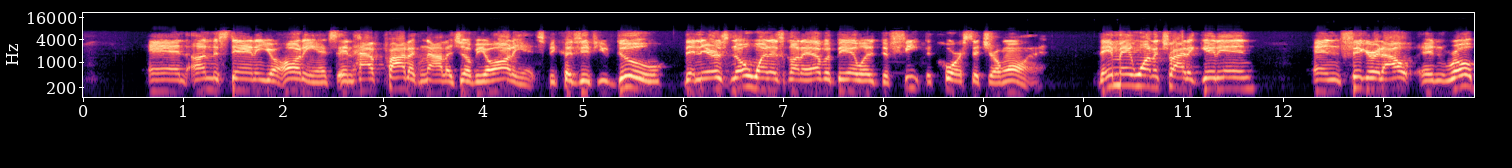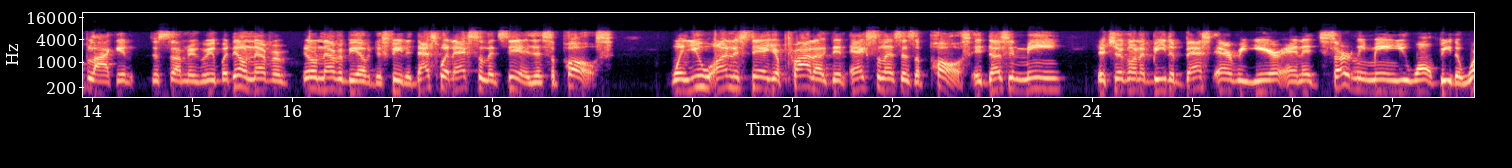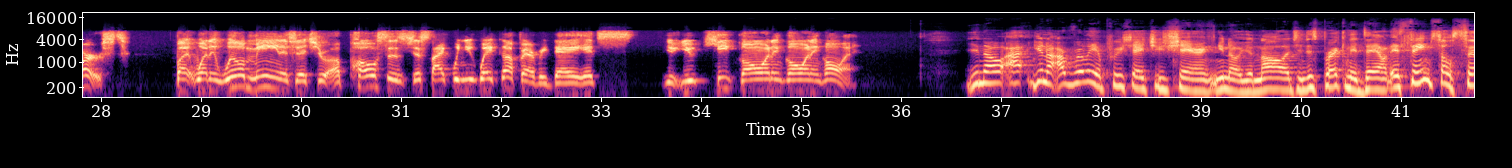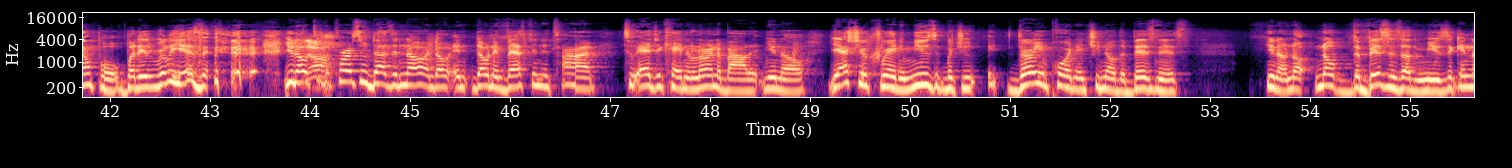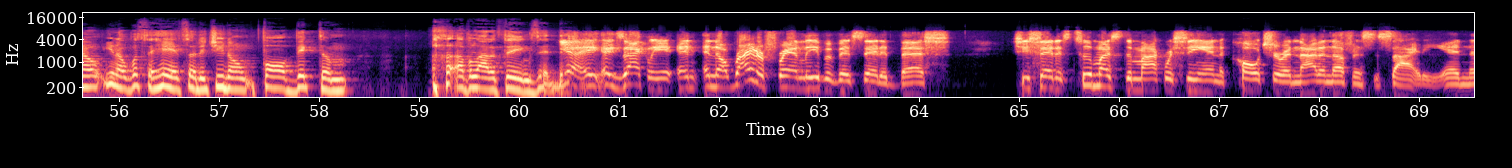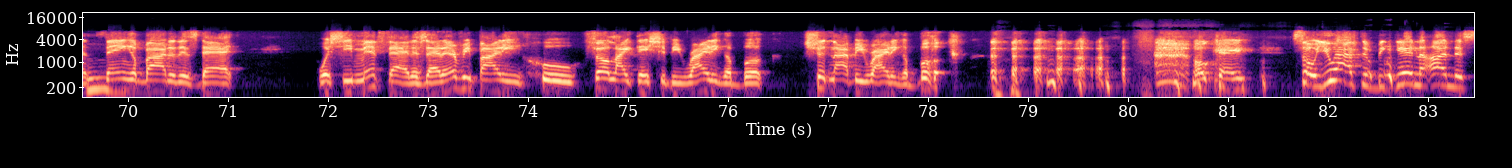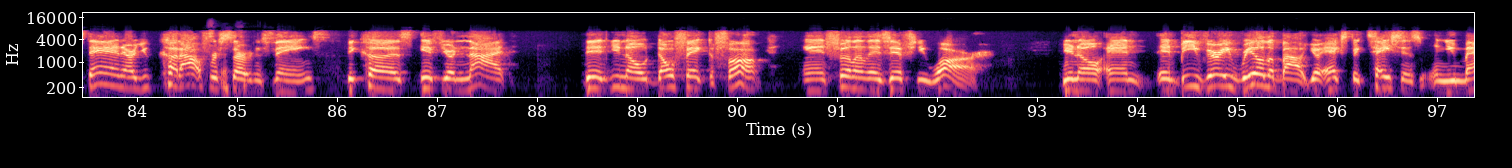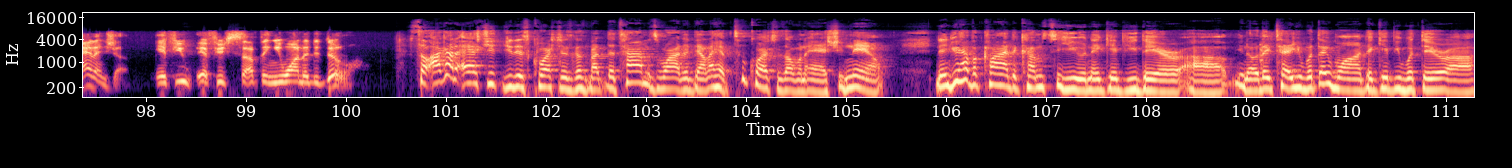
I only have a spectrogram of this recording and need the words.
and understanding your audience, and have product knowledge of your audience. Because if you do, then there's no one that's going to ever be able to defeat the course that you're on. They may want to try to get in and figure it out and roadblock it to some degree, but they'll never they'll never be able to defeat it. That's what excellence is. It's a pulse. When you understand your product, then excellence is a pulse. It doesn't mean that you're going to be the best every year, and it certainly mean you won't be the worst. But what it will mean is that your pulse is just like when you wake up every day. It's you, you keep going and going and going. You know, I you know, I really appreciate you sharing, you know, your knowledge and just breaking it down. It seems so simple, but it really isn't. you know, no. to the person who doesn't know and don't and don't invest in the time to educate and learn about it, you know, yes, you're creating music, but you it's very important that you know the business, you know, know know the business of the music and know, you know, what's ahead so that you don't fall victim of a lot of things that Yeah, exactly. And and the writer Fran Lebowitz said it best she said it's too much democracy in the culture and not enough in society. And the mm. thing about it is that what she meant that is that everybody who felt like they should be writing a book should not be writing a book. okay. So you have to begin to understand are you cut out for certain things? Because if you're not, then you know, don't fake the funk and feeling as if you are you know, and and be very real about your expectations when you manage them. If you if it's something you wanted to do. So I got to ask you, you this question because the time is winding down. I have two questions I want to ask you now. Then you have a client that comes to you and they give you their, uh, you know, they tell you what they want. They give you what their, uh,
